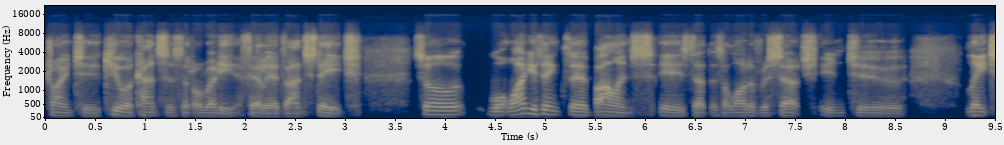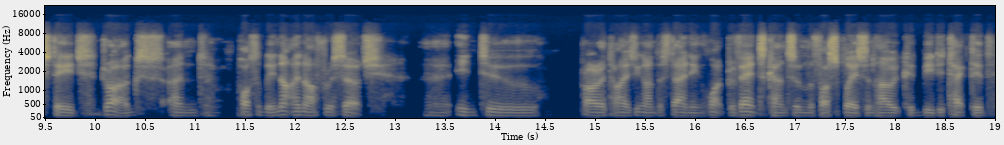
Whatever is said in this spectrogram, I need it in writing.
trying to cure cancers at already a fairly advanced stage. So why do you think the balance is that there's a lot of research into late stage drugs and possibly not enough research uh, into prioritizing understanding what prevents cancer in the first place and how it could be detected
